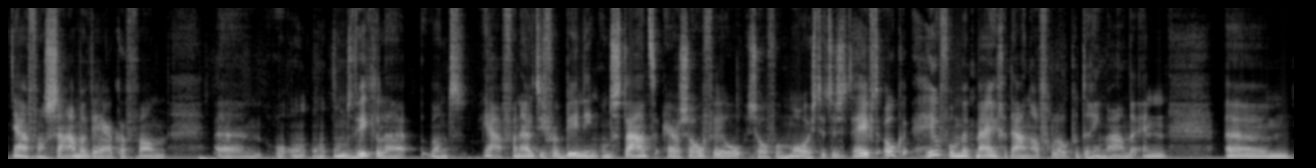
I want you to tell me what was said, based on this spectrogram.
ja, van samenwerken, van on ontwikkelen. Want ja, vanuit die verbinding ontstaat er zoveel, zoveel moois. Dus het heeft ook heel veel met mij gedaan de afgelopen drie maanden. En um,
